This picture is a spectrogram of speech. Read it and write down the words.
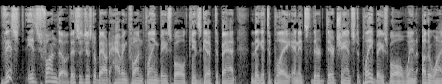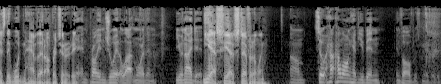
This is fun though. This is just about having fun playing baseball. Kids get up to bat, they get to play, and it's their their chance to play baseball when otherwise they wouldn't have that opportunity. and probably enjoy it a lot more than you and I did. Yes, yes, definitely. Um, so, how, how long have you been involved with Miracle League?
